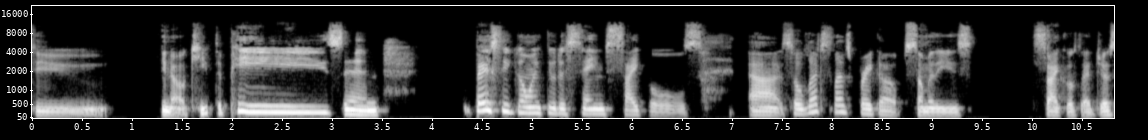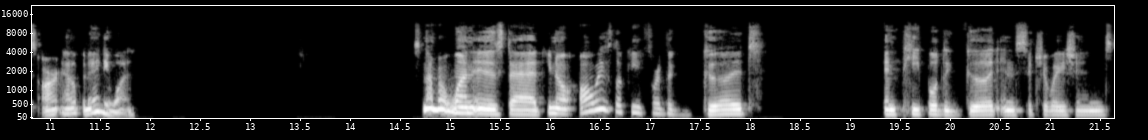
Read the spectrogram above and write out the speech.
to, you know, keep the peace and basically going through the same cycles. Uh, so let's let's break up some of these cycles that just aren't helping anyone. So number one is that you know always looking for the good in people, the good in situations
